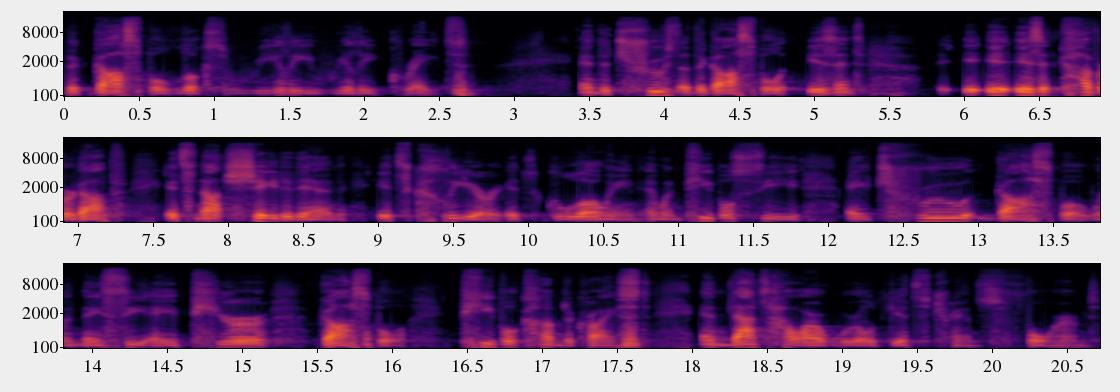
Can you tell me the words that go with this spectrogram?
the gospel looks really, really great. And the truth of the gospel isn't it isn't covered up. It's not shaded in. It's clear. It's glowing. And when people see a true gospel, when they see a pure gospel, people come to Christ. And that's how our world gets transformed.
